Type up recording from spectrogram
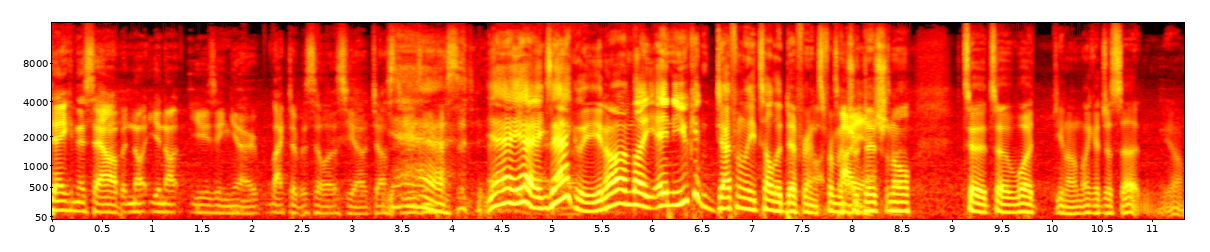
Making this sour, but not you're not using you know lactobacillus. You're just using Yeah, acid. yeah, yeah, exactly. You know, I'm like, and you can definitely tell the difference Oh, from a oh, yeah. traditional to to what you know, like I just said, you know.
